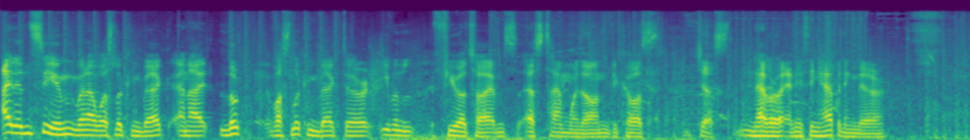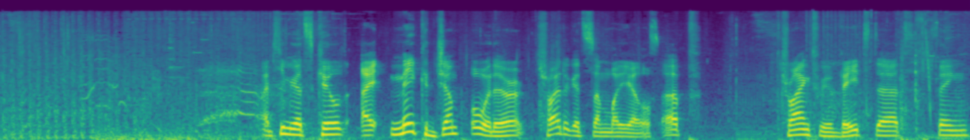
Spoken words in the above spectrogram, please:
I didn't see him when I was looking back, and I looked was looking back there even fewer times as time went on, because just never anything happening there. My team gets killed, I make a jump over there, try to get somebody else up, trying to evade that thing.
